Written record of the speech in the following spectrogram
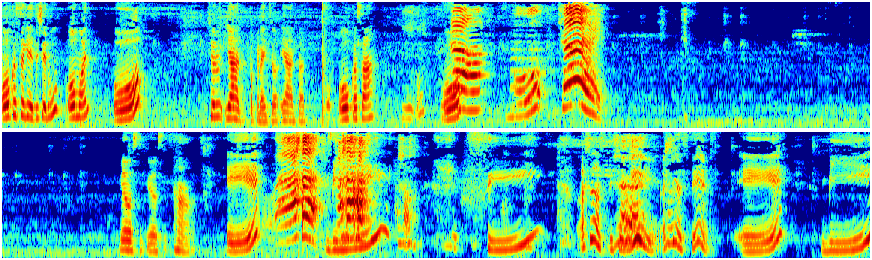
ओ कसं लिहायचं शरू? ओ मन ओ शरू या हात पकडायचं. या हातात. ओ- ओ कसा? ओ व्यवस्थित व्यवस्थित. हां. A B C. असं असते शर्वी अशी असते. A B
